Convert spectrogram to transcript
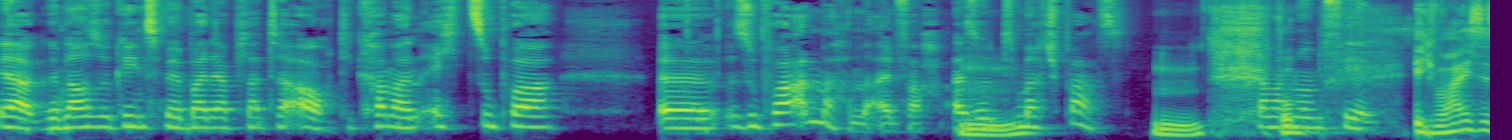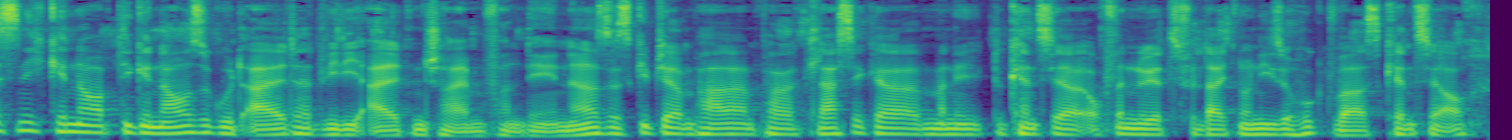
Ja, genauso ging es mir bei der Platte auch. Die kann man echt super äh, super anmachen einfach. Also mhm. die macht Spaß. Mhm. Kann man Wo, nur empfehlen. Ich weiß jetzt nicht genau, ob die genauso gut altert wie die alten Scheiben von denen. Ne? Also es gibt ja ein paar, ein paar Klassiker. Man, du kennst ja, auch wenn du jetzt vielleicht noch nie so hooked warst, kennst ja auch,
